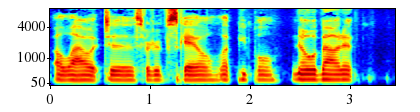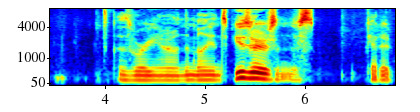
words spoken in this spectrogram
allow it to sort of scale, let people know about it because we're you know in the millions of users, and just get it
